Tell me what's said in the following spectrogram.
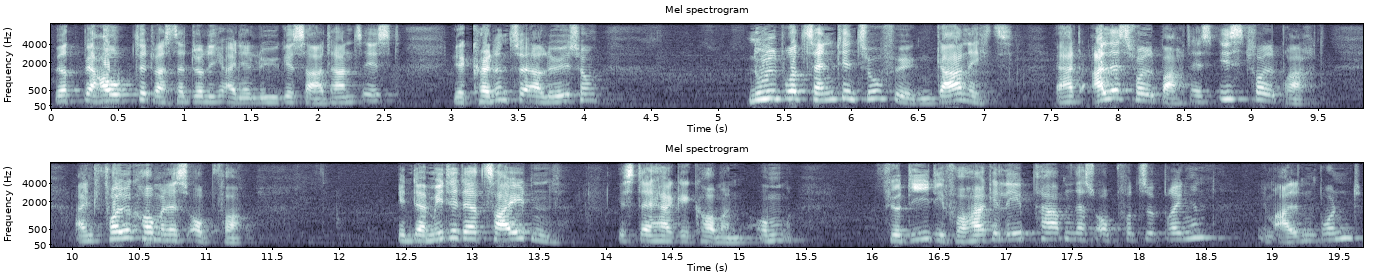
wird behauptet, was natürlich eine Lüge Satans ist. Wir können zur Erlösung Null Prozent hinzufügen, gar nichts. Er hat alles vollbracht, es ist vollbracht. Ein vollkommenes Opfer. In der Mitte der Zeiten ist der Herr gekommen, um für die, die vorher gelebt haben, das Opfer zu bringen, im Alten Bund,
